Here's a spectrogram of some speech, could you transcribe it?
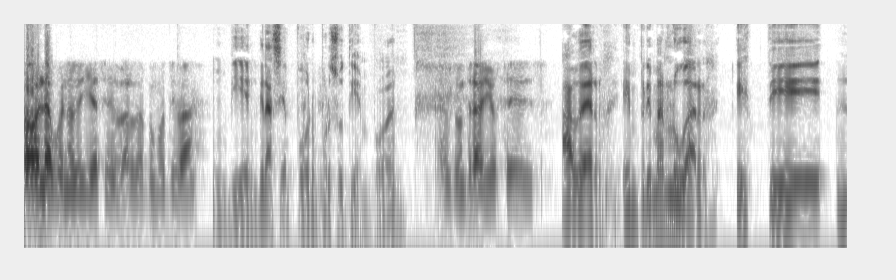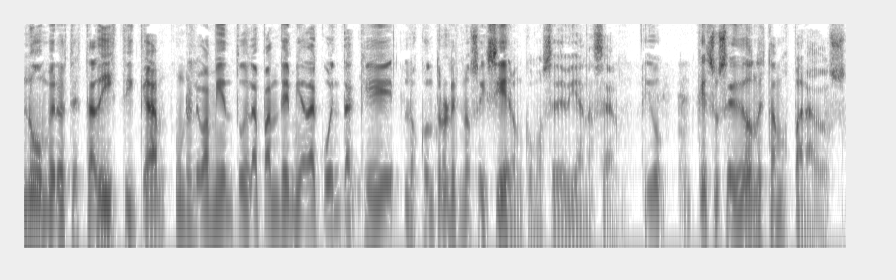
Hola, buenos días Eduardo, ¿cómo te va? Bien, gracias por, por su tiempo. ¿eh? Al contrario, ustedes. A ver, en primer lugar, este número, esta estadística, un relevamiento de la pandemia da cuenta que los controles no se hicieron como se debían hacer. Digo, ¿qué sucede? ¿Dónde estamos parados?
